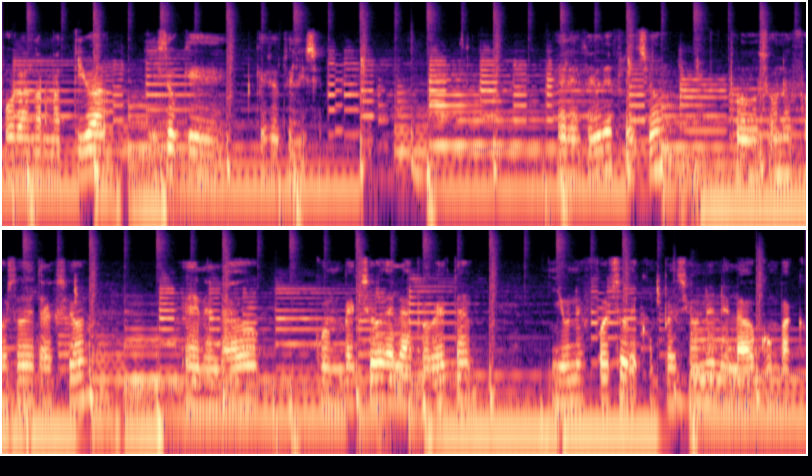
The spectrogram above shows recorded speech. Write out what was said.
por la normativa ISO que, que se utilice. El ensayo de flexión produce un esfuerzo de tracción en el lado convexo de la probeta y un esfuerzo de compresión en el lado convexo,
